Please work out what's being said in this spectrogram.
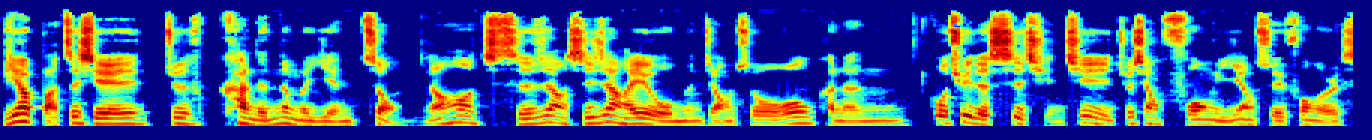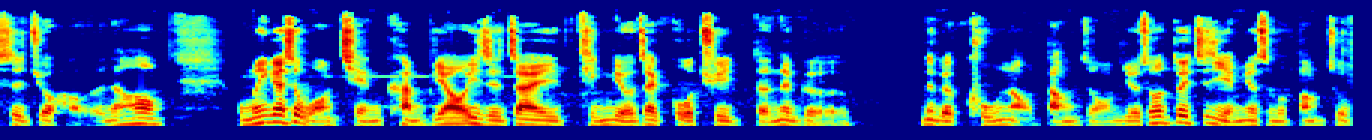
不要把这些就是看得那么严重。然后实际上，实际上还有我们讲说，哦，可能过去的事情其实就像风一样，随风而逝就好了。然后我们应该是往前看，不要一直在停留在过去的那个那个苦恼当中。有时候对自己也没有什么帮助。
